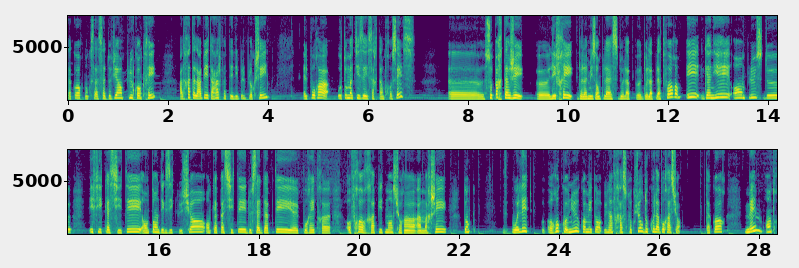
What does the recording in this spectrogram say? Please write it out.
d'accord. Donc ça, devient plus concret. Alors, blockchain, elle pourra automatiser certains process, se partager les frais de la mise en place de la, de la plateforme et gagner en plus de efficacité en temps d'exécution, en capacité de s'adapter pour être offreur rapidement sur un, un, marché. Donc est reconnue comme étant une infrastructure de collaboration, d'accord Même entre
